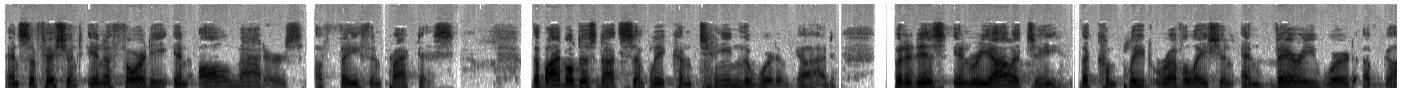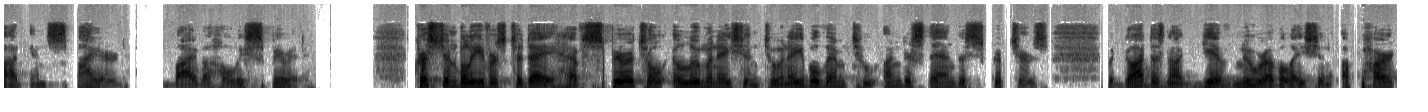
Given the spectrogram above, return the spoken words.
and sufficient in authority in all matters of faith and practice. The Bible does not simply contain the Word of God, but it is in reality the complete revelation and very Word of God, inspired by the Holy Spirit. Christian believers today have spiritual illumination to enable them to understand the scriptures, but God does not give new revelation apart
